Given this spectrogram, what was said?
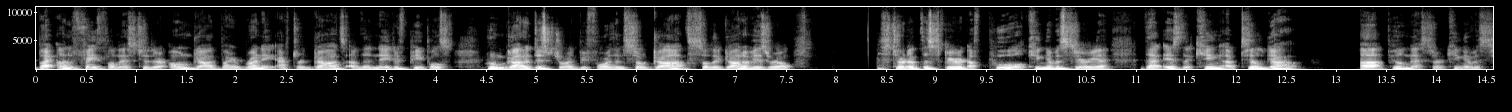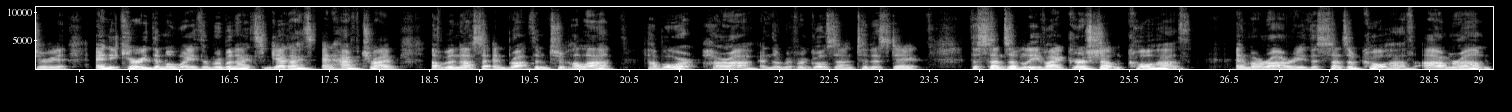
by unfaithfulness to their own God by running after gods of the native peoples whom God had destroyed before them. So God, so the God of Israel stirred up the spirit of Pul, king of Assyria, that is the king of Tilgah uh, Pilneser, king of Assyria, and he carried them away, the Reubenites, Gadites, and half tribe of Manasseh, and brought them to Halah, Habor, Hara, and the river Gozan to this day. The sons of Levi, Gershom, Kohath, and Merari. The sons of Kohath, Amram,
